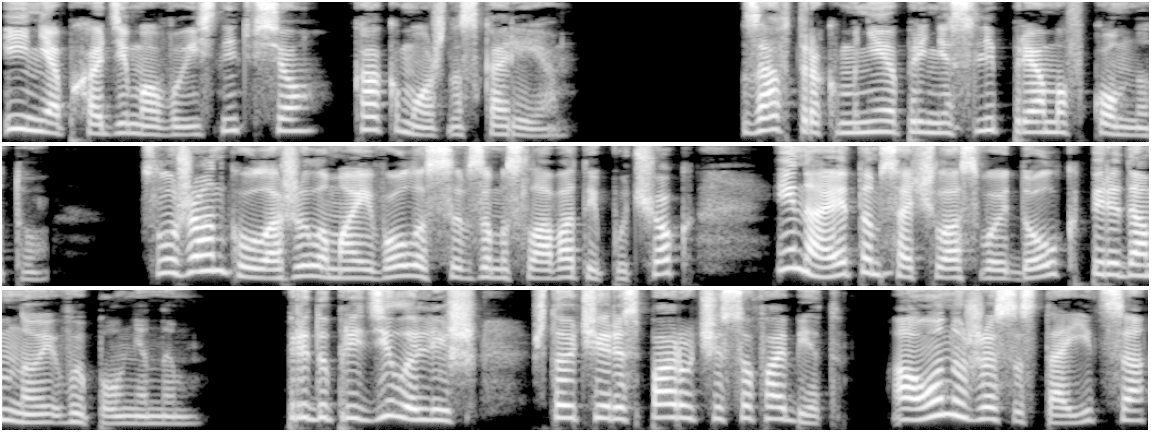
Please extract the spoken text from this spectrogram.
И необходимо выяснить все как можно скорее. Завтрак мне принесли прямо в комнату. Служанка уложила мои волосы в замысловатый пучок и на этом сочла свой долг передо мной выполненным. Предупредила лишь, что через пару часов обед, а он уже состоится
